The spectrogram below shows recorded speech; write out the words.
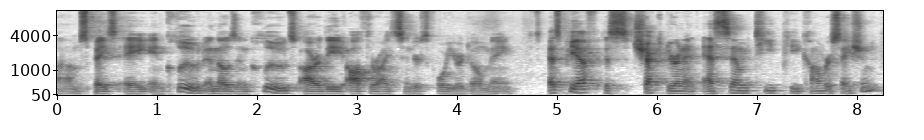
um, space A include, and those includes are the authorized senders for your domain. SPF is checked during an SMTP conversation,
